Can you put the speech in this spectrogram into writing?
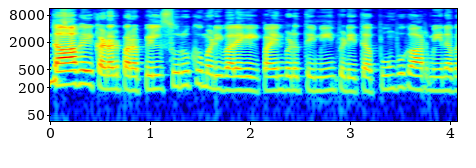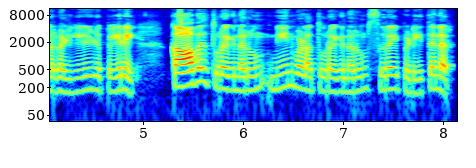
நாகை கடற்பரப்பில் சுருக்குமடி வலையை பயன்படுத்தி மீன்பிடித்த பூம்புகார் மீனவர்கள் ஏழு பேரை காவல்துறையினரும் மீன்வளத்துறையினரும் சிறைப்பிடித்தனர்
